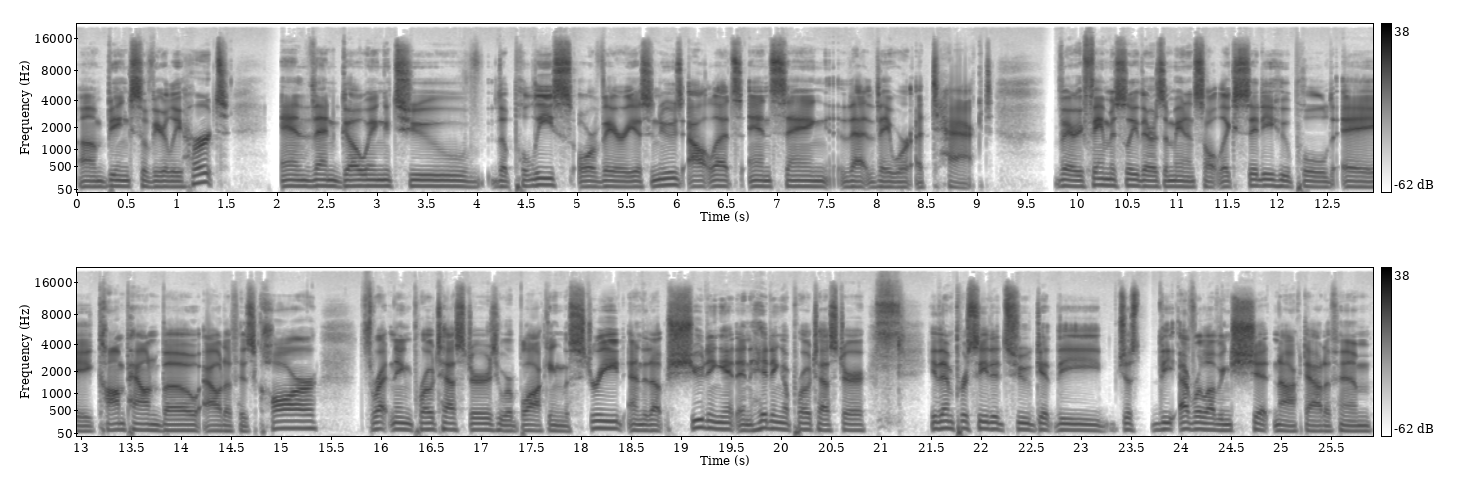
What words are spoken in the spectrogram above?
um, being severely hurt, and then going to the police or various news outlets and saying that they were attacked. Very famously, there was a man in Salt Lake City who pulled a compound bow out of his car, threatening protesters who were blocking the street, ended up shooting it and hitting a protester. He then proceeded to get the just the ever loving shit knocked out of him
